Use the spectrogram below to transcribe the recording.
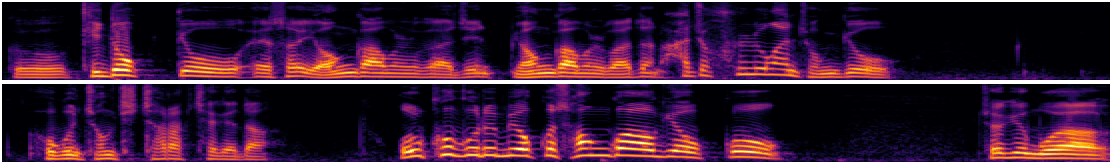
그 기독교에서 영감을 가진 영감을 받은 아주 훌륭한 종교 혹은 정치 철학 체계다. 옳고 그름이 없고 선과학이 없고 저기 뭐야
